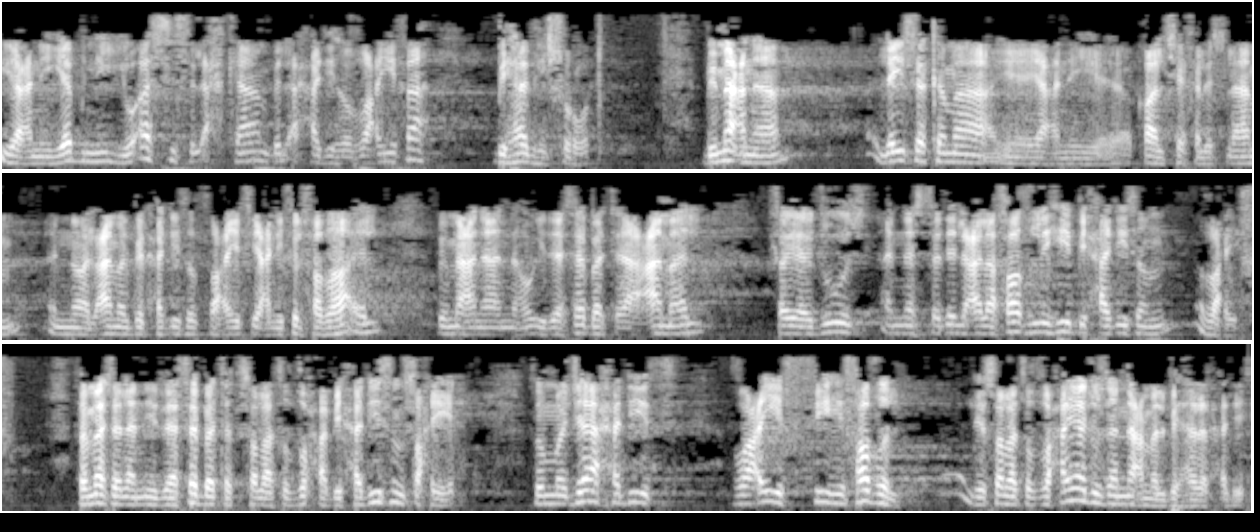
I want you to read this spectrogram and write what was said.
يعني يبني يؤسس الأحكام بالأحاديث الضعيفة بهذه الشروط. بمعنى ليس كما يعني قال شيخ الإسلام أنه العمل بالحديث الضعيف يعني في الفضائل بمعنى أنه إذا ثبت عمل فيجوز أن نستدل على فضله بحديث ضعيف. فمثلا إذا ثبتت صلاة الضحى بحديث صحيح ثم جاء حديث ضعيف فيه فضل لصلاة الضحى يجوز أن نعمل بهذا الحديث.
